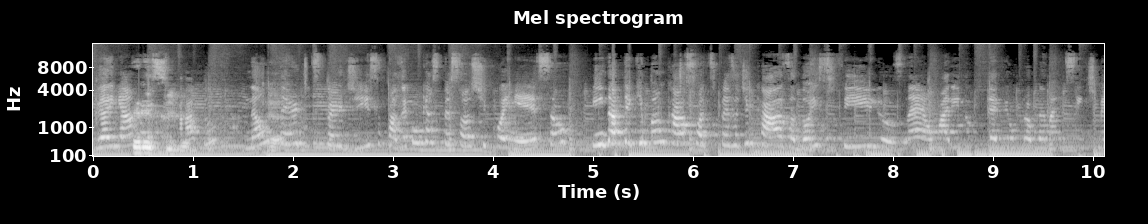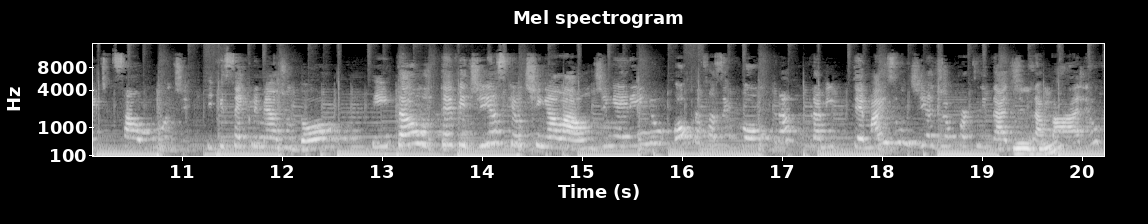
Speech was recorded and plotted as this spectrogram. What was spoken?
Ganhar Perecível. mercado não é. ter desperdício, fazer com que as pessoas te conheçam e ainda ter que bancar a sua despesa de casa, dois filhos, né? Um marido que teve um problema recentemente de saúde e que sempre me ajudou. Então, teve dias que eu tinha lá um dinheirinho ou para fazer compra, para mim ter mais um dia de oportunidade de Uhum. trabalho,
